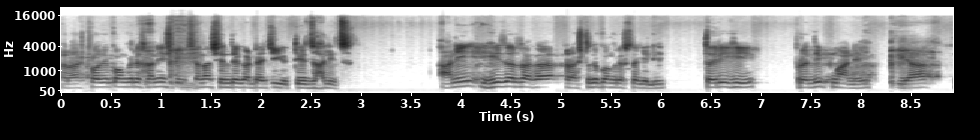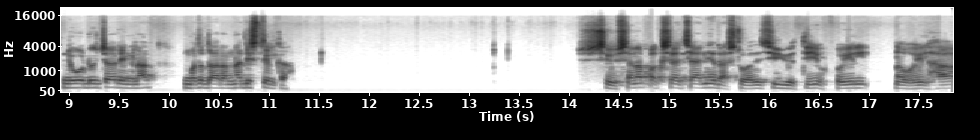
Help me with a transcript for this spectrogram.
राष्ट्रवादी काँग्रेस आणि शिवसेना शिंदे गटाची युती झालीच. आणि ही जर जागा राष्ट्रवादी काँग्रेसला गेली तरीही प्रदीप माने या निवडणुकीच्या रिंगणात मतदारांना दिसतील का? शिवसेना पक्षाची आणि राष्ट्रवादीची युती होईल न होईल हा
